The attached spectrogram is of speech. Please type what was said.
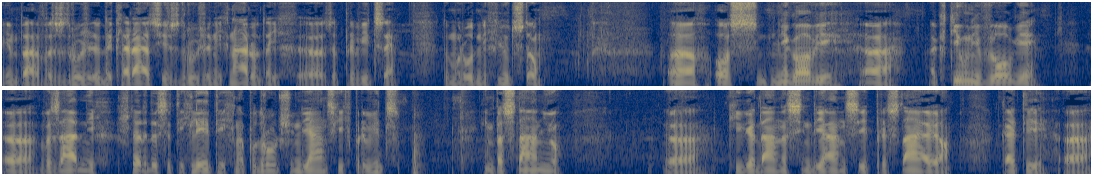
in pa v združ deklaraciji Združenih narodov uh, za pravice domorodnih ljudstv. Uh, o njegovi uh, aktivni vlogi uh, v zadnjih 40 letih na področju indijanskih pravic in pa stanju, uh, ki ga danes indijanci prestajajo, kajti uh,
